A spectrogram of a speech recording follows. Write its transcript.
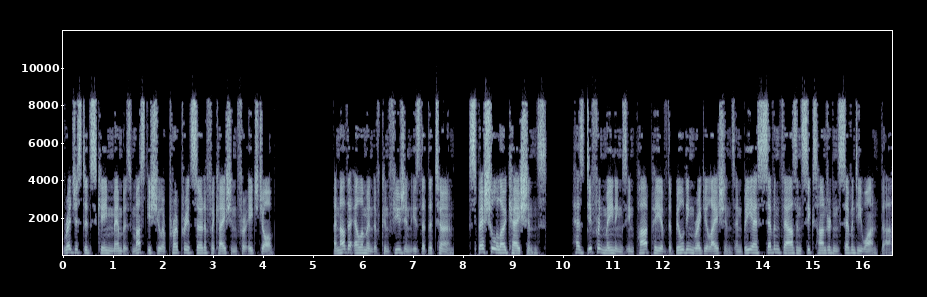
Registered scheme members must issue appropriate certification for each job. Another element of confusion is that the term, "'special locations' has different meanings in Part P of the Building Regulations and BS 7671 the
